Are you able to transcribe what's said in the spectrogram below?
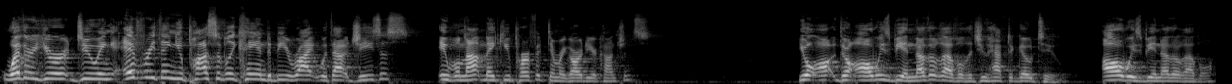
Whether you're doing everything you possibly can to be right without Jesus, it will not make you perfect in regard to your conscience. You'll, there'll always be another level that you have to go to. Always be another level.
